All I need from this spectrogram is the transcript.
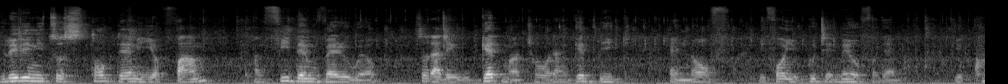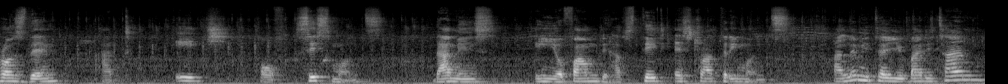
you really need to stock them in your farm and feed them very well so that they will get matured and get big enough before you put a male for them. You cross them at age of six months, that means in your farm they have stayed extra three months. And let me tell you, by the time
